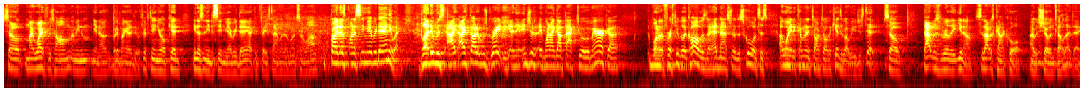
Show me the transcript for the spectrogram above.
So my wife was home. I mean, you know, what am I going to do? A 15 year old kid, he doesn't need to see me every day. I could FaceTime with him once in a while. Probably doesn't want to see me every day anyway. But it was, I, I thought it was great. And when I got back to America, one of the first people that called was the headmaster of the school and says, I want you to come in and talk to all the kids about what you just did. So that was really, you know, so that was kind of cool. I was show and tell that day.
